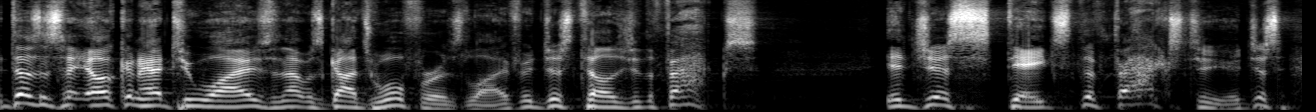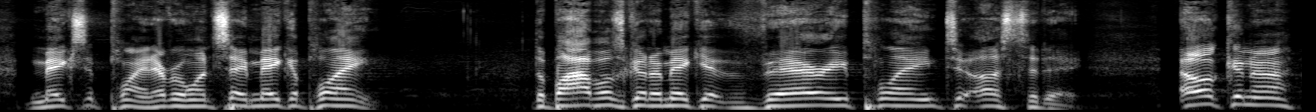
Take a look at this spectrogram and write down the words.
It doesn't say Elkanah had two wives and that was God's will for his life. It just tells you the facts. It just states the facts to you. It just makes it plain. Everyone say, make it plain. The Bible is going to make it very plain to us today. Elkanah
